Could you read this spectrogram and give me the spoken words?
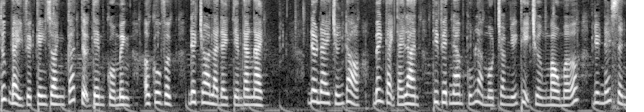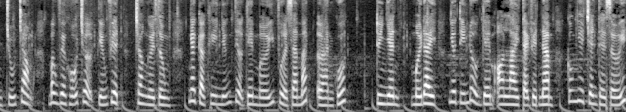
thúc đẩy việc kinh doanh các tựa game của mình ở khu vực được cho là đầy tiềm năng này. Điều này chứng tỏ bên cạnh Thái Lan thì Việt Nam cũng là một trong những thị trường màu mỡ được Nation chú trọng bằng việc hỗ trợ tiếng Việt cho người dùng, ngay cả khi những tựa game mới vừa ra mắt ở Hàn Quốc. Tuy nhiên, mới đây, nhiều tín đồ game online tại Việt Nam cũng như trên thế giới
